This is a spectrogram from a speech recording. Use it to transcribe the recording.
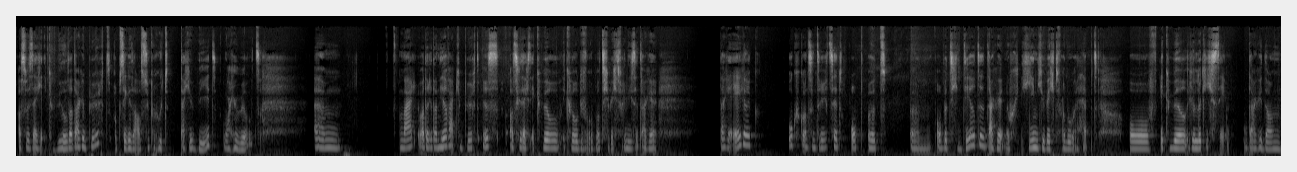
als we zeggen ik wil dat dat gebeurt. Op zich is het al supergoed dat je weet wat je wilt. Um, maar wat er dan heel vaak gebeurt is, als je zegt ik wil, ik wil bijvoorbeeld gewicht verliezen, dat je, dat je eigenlijk ook geconcentreerd bent op het, um, op het gedeelte dat je nog geen gewicht verloren hebt. Of ik wil gelukkig zijn. Dat je dan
